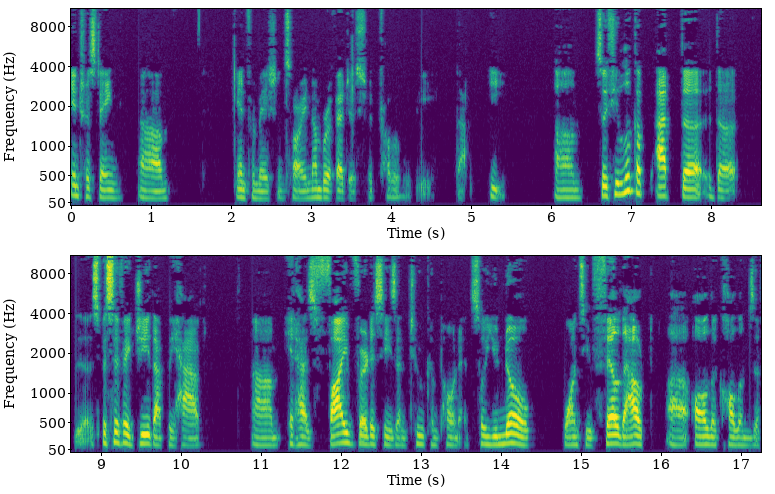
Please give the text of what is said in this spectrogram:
interesting um, information. Sorry, number of edges should probably be that E. Um, so if you look up at the, the, specific G that we have, um, it has five vertices and two components. So you know once you've filled out uh, all the columns of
